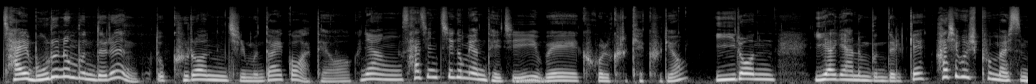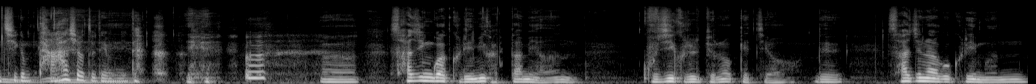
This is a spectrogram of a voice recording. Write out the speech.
잘 모르는 분들은 또 그런 질문도 할 것 같아요. 그냥 사진 찍으면 되지 음. 왜 그걸 그렇게 그려? 이런 이야기 하는 분들께 하시고 싶은 말씀 지금 음, 다 네. 하셔도 됩니다. 어, 사진과 그림이 같다면 굳이 그릴 필요는 없겠죠. 근데 사진하고 그림은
